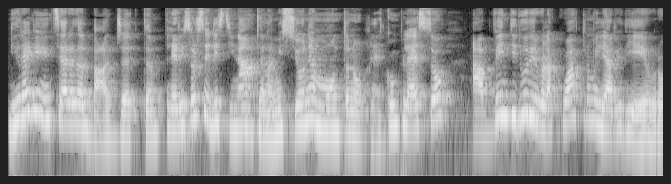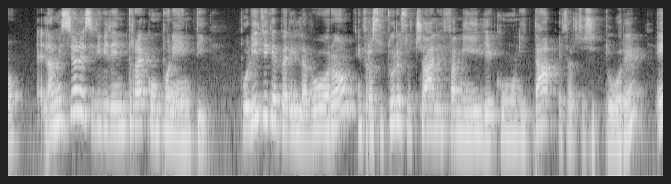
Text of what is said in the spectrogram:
Direi di iniziare dal budget. Le risorse destinate alla missione ammontano nel complesso a 22,4 miliardi di euro. La missione si divide in tre componenti. Politiche per il lavoro, infrastrutture sociali, famiglie, comunità e terzo settore e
